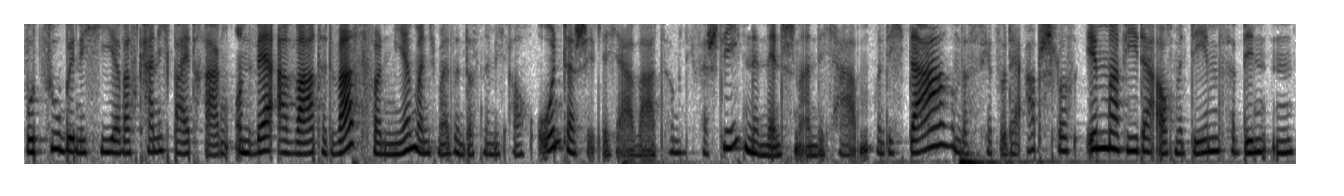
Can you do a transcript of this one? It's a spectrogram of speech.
Wozu bin ich hier? Was kann ich beitragen? Und wer erwartet was von mir? Manchmal sind das nämlich auch unterschiedliche Erwartungen, die verschiedene Menschen an dich haben. Und dich da, und das ist jetzt so der Abschluss, immer wieder auch mit dem verbinden,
